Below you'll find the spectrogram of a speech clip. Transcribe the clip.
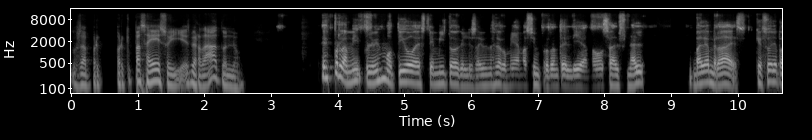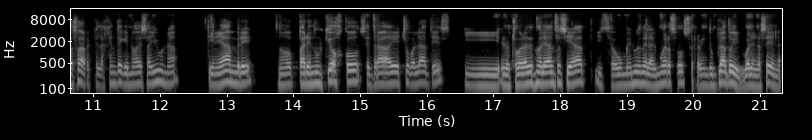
o sea, ¿por, qué pasa eso? ¿Y es verdad o no? Es por, la, por el mismo motivo de este mito de que el desayuno es la comida más importante del día, ¿no? O sea, al final, valgan verdades, ¿qué suele pasar? Que la gente que no desayuna tiene hambre, ¿no? Para en un kiosco, se traga de chocolates y los chocolates no le dan saciedad y se va un menú en el almuerzo, se revienta un plato y igual en la cena.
